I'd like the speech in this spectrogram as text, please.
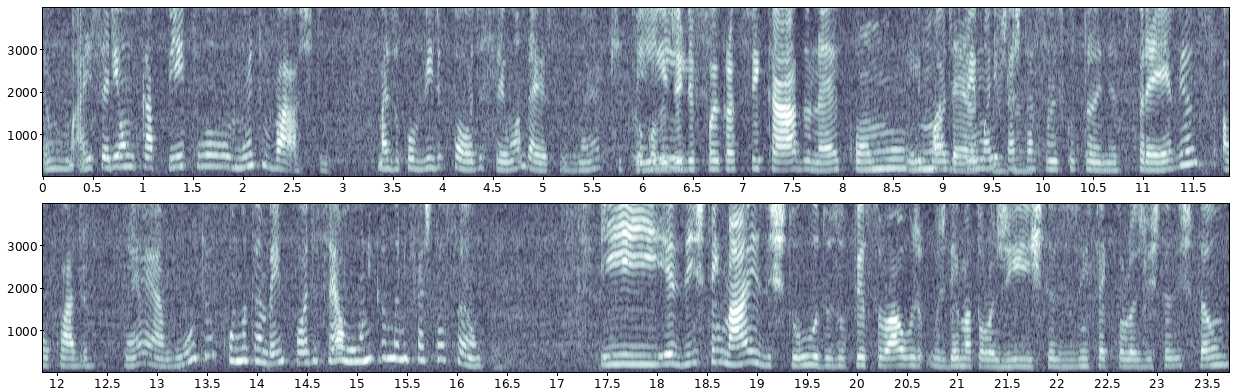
é um, aí seria um capítulo muito vasto. Mas o Covid pode ser uma dessas, né? Que tem... O Covid ele foi classificado, né, como ele pode dessas, ter né? manifestações né? cutâneas prévias ao quadro né, agudo, como também pode ser a única manifestação. E existem mais estudos, o pessoal, os dermatologistas, os infectologistas estão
